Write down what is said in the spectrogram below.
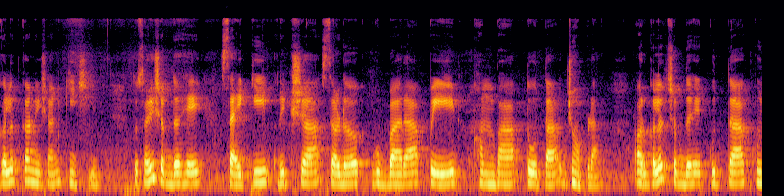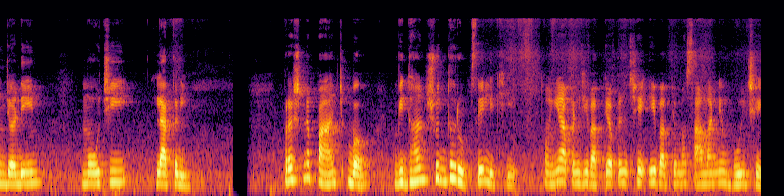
गलत का निशान कीजिए। तो सही शब्द है साइकिल, रिक्शा, सड़क, गुब्बारा, पेड़, खंभा, तोता, झोंपड़ा। और गलत शब्द है कुत्ता, कुंजड़ीन, मोची, लाकड़ी। प्रश्न पाँच ब, विधान शुद्ध रूप से लिखिए। તો અહીંયા આપણે જે વાક્ય આપેલ છે એ વાક્યમાં સામાન્ય ભૂલ છે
